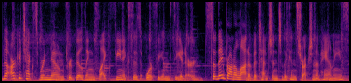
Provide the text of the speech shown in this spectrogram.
The architects were known for buildings like Phoenix's Orpheum Theater, so they brought a lot of attention to the construction of Hanny's.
